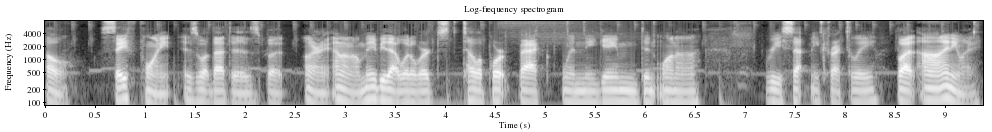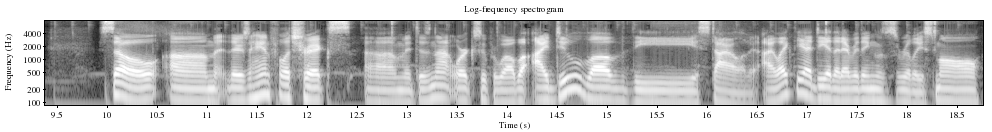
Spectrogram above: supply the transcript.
Oh, safe point is what that is. But, alright, I don't know. Maybe that would have worked. Teleport back when the game didn't want to reset me correctly. But uh, anyway, so um, there's a handful of tricks. Um, it does not work super well, but I do love the style of it. I like the idea that everything's really small.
